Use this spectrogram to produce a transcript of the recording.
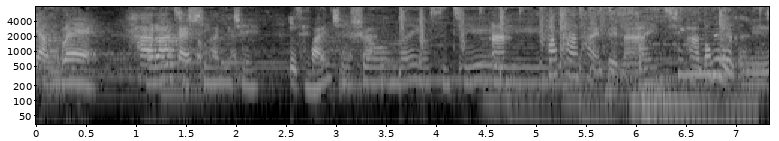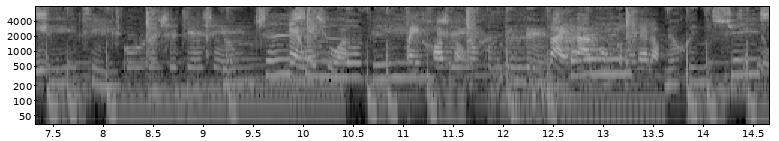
อย่างแรก ถ้าร่างกายสัมพันธ์กันอีกฝ่ายถึงกันอ่ะถ้าพาถ่ายเสร็จนะ พาต้องหมุนตรงนี้แต่ไม่ชัวร์ไปข้อสองสายตาคงก็ไม่ได้หรอกจิตค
